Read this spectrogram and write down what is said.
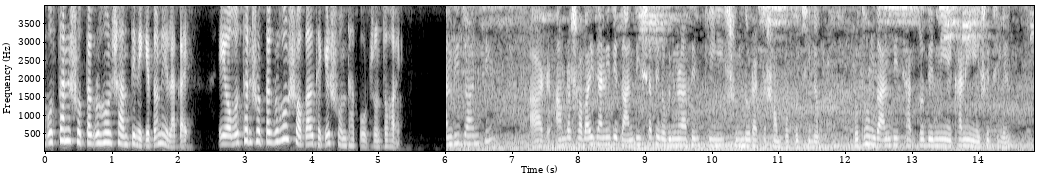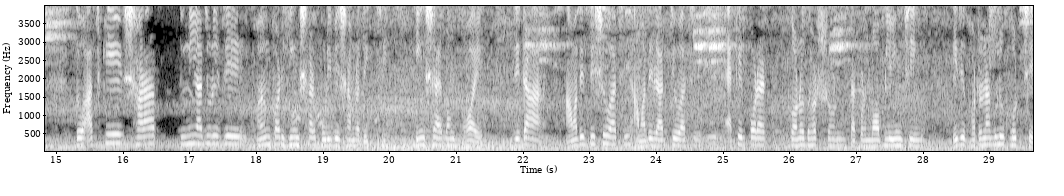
অবস্থান সত্যাগ্রহ শান্তিনিকেতন এলাকায়। এই অবস্থান সত্যাগ্রহ সকাল থেকে সন্ধ্যা পর্যন্ত হয়। গান্ধী জয়ন্তী, আর আমরা সবাই জানি যে গান্ধীর সাথে রবীন্দ্রনাথের কি সুন্দর একটা সম্পর্ক ছিল। প্রথম গান্ধী ছাত্রদের নিয়ে এখানেই এসেছিলেন। তো আজকে সারা দুনিয়া জুড়ে যে ভয়ঙ্কর হিংসার পরিবেশ আমরা দেখছি, হিংসা এবং ভয়, যেটা আমাদের দেশেও আছে, আমাদের রাজ্যেও আছে, একের পর এক গণধর্ষণ, তারপর মব লিঞ্চিং এই যে ঘটনাগুলো ঘটছে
